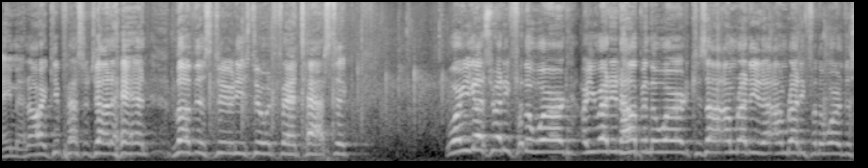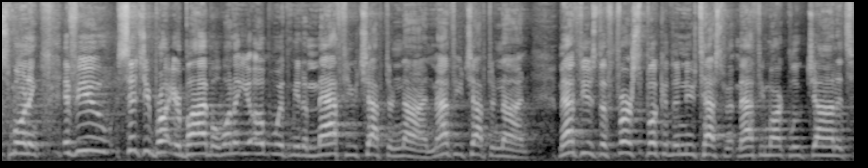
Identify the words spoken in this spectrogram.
Amen. All right, give Pastor John a hand. Love this dude. He's doing fantastic. Well, are you guys ready for the word? Are you ready to hop in the word? Because I'm ready to. I'm ready for the word this morning. If you, since you brought your Bible, why don't you open with me to Matthew chapter nine? Matthew chapter nine. Matthew is the first book of the New Testament. Matthew, Mark, Luke, John. It's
